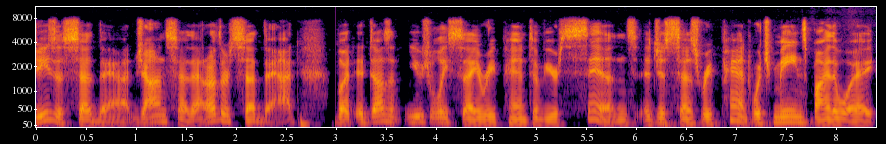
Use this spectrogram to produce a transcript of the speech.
Jesus said that, John said that, others said that, but it doesn't usually say repent of your sins. It just says repent, which means, by the way,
